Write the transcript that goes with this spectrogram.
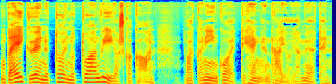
Mutta ei kyennyt toinuttuaan Viioskakaan, vaikka niin koetti hengen rajoja myöten.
